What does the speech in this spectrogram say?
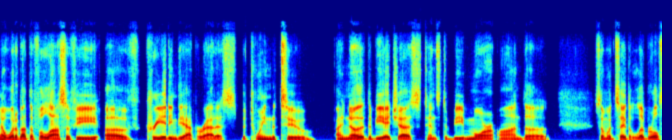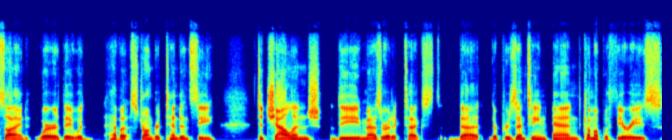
Now, what about the philosophy of creating the apparatus between the two? I know that the BHS tends to be more on the some would say the liberal side, where they would have a stronger tendency to challenge the Masoretic text that they're presenting and come up with theories,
